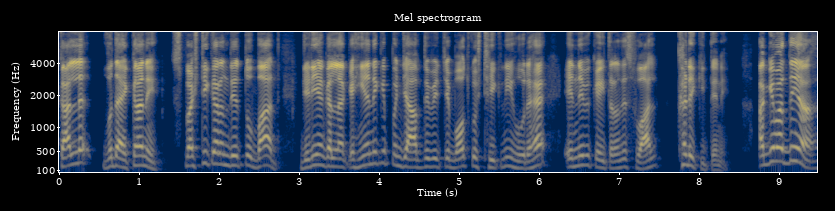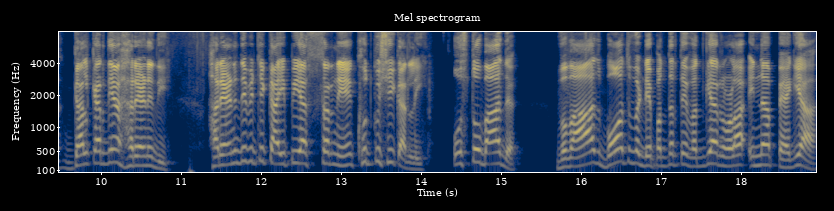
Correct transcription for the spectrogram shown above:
ਕੱਲ ਵਿਧਾਇਕਾਂ ਨੇ ਸਪਸ਼ਟੀਕਰਨ ਦੇ ਤੋਂ ਬਾਅਦ ਜਿਹੜੀਆਂ ਗੱਲਾਂ ਕਹੀਆਂ ਨੇ ਕਿ ਪੰਜਾਬ ਦੇ ਵਿੱਚ ਬਹੁਤ ਕੁਝ ਠੀਕ ਨਹੀਂ ਹੋ ਰਿਹਾ ਹੈ ਇਹਨੇ ਵੀ ਕਈ ਤਰ੍ਹਾਂ ਦੇ ਸਵਾਲ ਖੜੇ ਕੀਤੇ ਨੇ। ਅੱਗੇ ਵਧਦੇ ਹਾਂ, ਗੱਲ ਕਰਦੇ ਹਾਂ ਹਰਿਆਣੇ ਦੀ। ਹਰਿਆਣੇ ਦੇ ਵਿੱਚ ਇੱਕ ਆਈਪੀ ਅਫਸਰ ਨੇ ਖੁਦਕੁਸ਼ੀ ਕਰ ਲਈ। ਉਸ ਤੋਂ ਬਾਅਦ ਵਿਵਾਦ ਬਹੁਤ ਵੱਡੇ ਪੱਧਰ ਤੇ ਵੱਧ ਗਿਆ, ਰੌਲਾ ਇੰਨਾ ਪੈ ਗਿਆ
